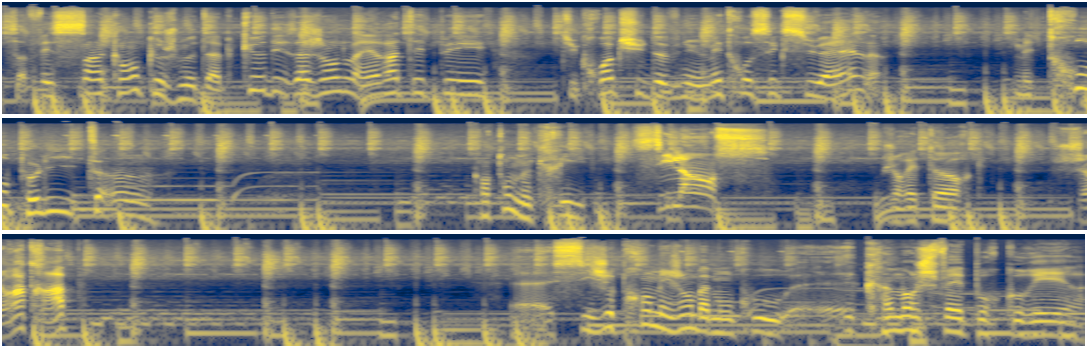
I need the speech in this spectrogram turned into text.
Ça fait 5 ans que je me tape que des agents de la RATP. Tu crois que je suis devenu métrosexuel? Mais trop, Polly, Quand on me crie Silence! Je rétorque Je rattrape. Si je prends mes jambes à mon cou, euh, comment je fais pour courir?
